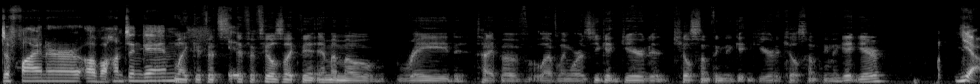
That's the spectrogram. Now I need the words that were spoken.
definer of a hunting game. Like if it's It- if it feels like the MMO raid type of leveling, whereas you get gear to kill something to get gear to kill something to get gear. yeah,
